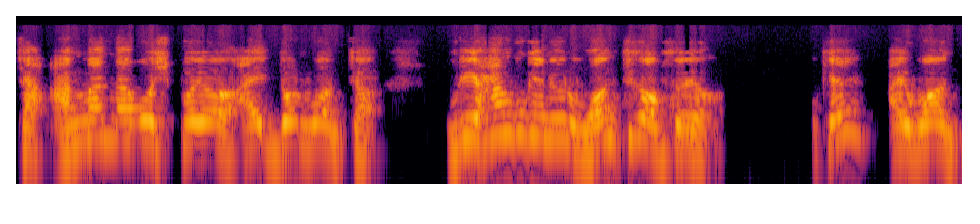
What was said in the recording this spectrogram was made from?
자, 안 만나고 싶어요. I don't want. 자, 우리 한국에는 want가 없어요. 오케이? I want.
